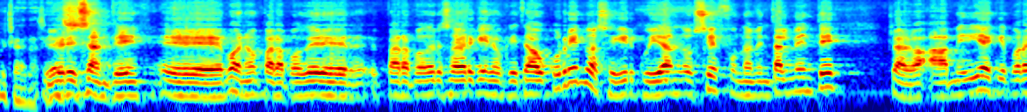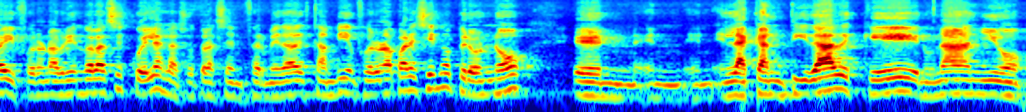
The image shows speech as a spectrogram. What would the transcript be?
Muchas gracias. Interesante. Eh, bueno, para poder, para poder saber qué es lo que está ocurriendo, a seguir cuidándose fundamentalmente. Claro, a medida que por ahí fueron abriendo las escuelas, las otras enfermedades también fueron apareciendo, pero no en, la cantidad que en un año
